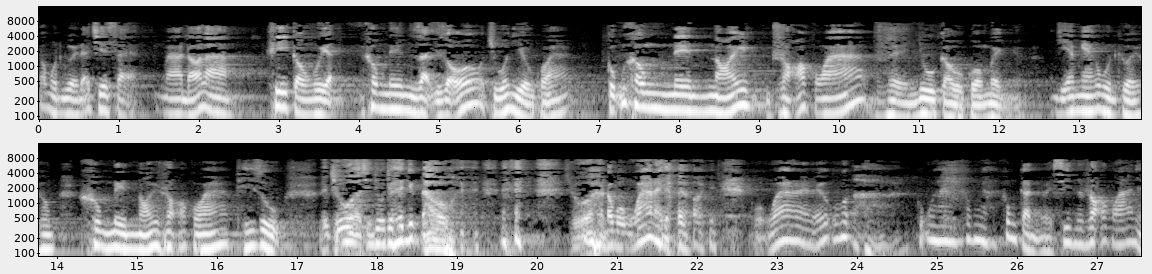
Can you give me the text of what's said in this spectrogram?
có một người đã chia sẻ mà đó là khi cầu nguyện không nên dạy dỗ chúa nhiều quá cũng không nên nói rõ quá về nhu cầu của mình. Chị em nghe có buồn cười không? Không nên nói rõ quá. Thí dụ chúa xin chúa cho hết nhức đầu. chúa đau bụng quá này trời ơi. Bụng quá nếu cũng à, cũng không không cần phải xin rõ quá nhỉ.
